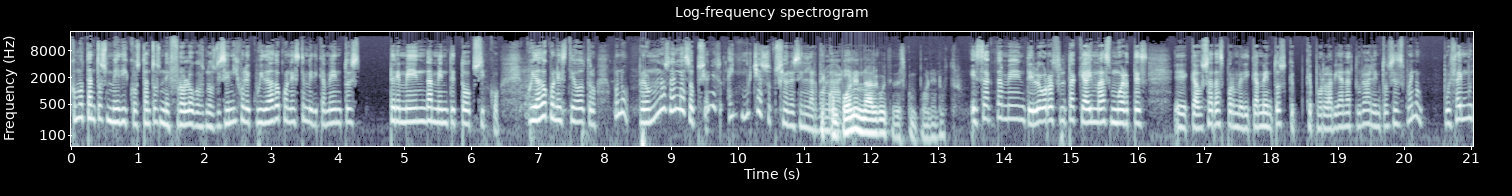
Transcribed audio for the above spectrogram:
cómo tantos médicos, tantos nefrólogos nos dicen, híjole, cuidado con este medicamento, es tremendamente tóxico, cuidado con este otro. Bueno, pero no nos dan las opciones, hay muchas opciones en la Te herbolaria. componen algo y te descomponen otro. Exactamente, y luego resulta que hay más muertes eh, causadas por medicamentos que, que por la vía natural. Entonces, bueno, pues hay muy,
